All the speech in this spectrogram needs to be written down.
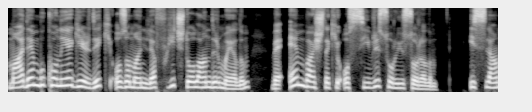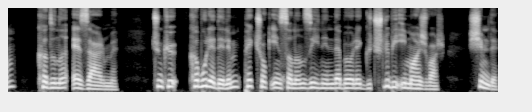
Madem bu konuya girdik, o zaman lafı hiç dolandırmayalım ve en baştaki o sivri soruyu soralım. İslam kadını ezer mi? Çünkü kabul edelim pek çok insanın zihninde böyle güçlü bir imaj var. Şimdi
